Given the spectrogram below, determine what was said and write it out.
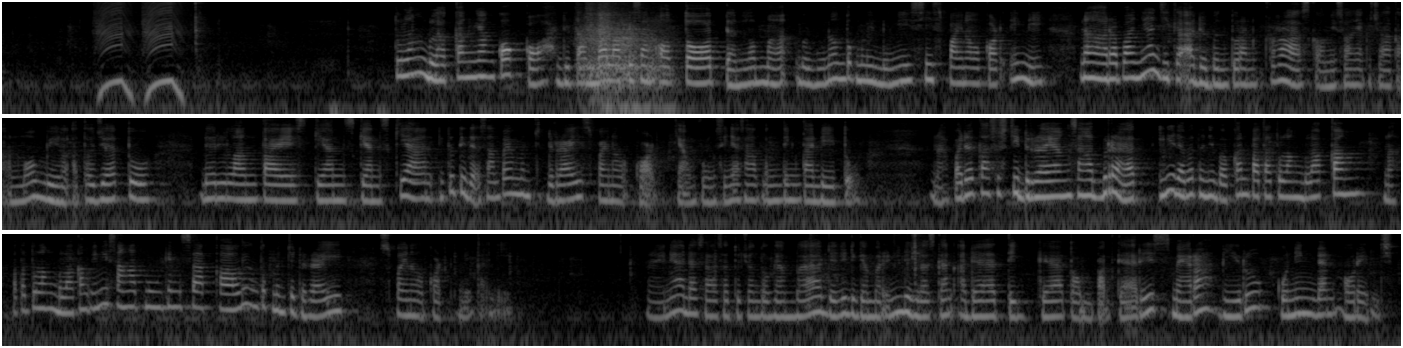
Tulang belakang yang kokoh ditambah lapisan otot dan lemak berguna untuk melindungi si spinal cord ini. Nah, harapannya jika ada benturan keras, kalau misalnya kecelakaan mobil atau jatuh dari lantai sekian sekian sekian, itu tidak sampai mencederai spinal cord yang fungsinya sangat penting tadi itu. Nah, pada kasus cedera yang sangat berat, ini dapat menyebabkan patah tulang belakang. Nah, patah tulang belakang ini sangat mungkin sekali untuk mencederai spinal cord ini tadi. Nah, ini ada salah satu contoh gambar. Jadi di gambar ini dijelaskan ada tiga atau empat garis merah, biru, kuning, dan orange.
